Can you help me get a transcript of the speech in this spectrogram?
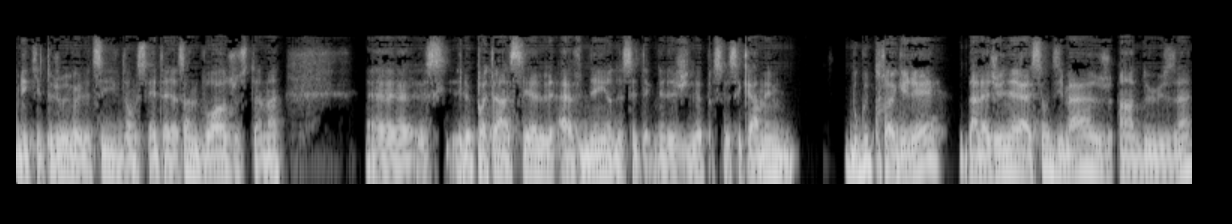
mais qui est toujours évolutive. Donc, c'est intéressant de voir justement euh, le potentiel à venir de ces technologies-là, parce que c'est quand même beaucoup de progrès dans la génération d'images en deux ans,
